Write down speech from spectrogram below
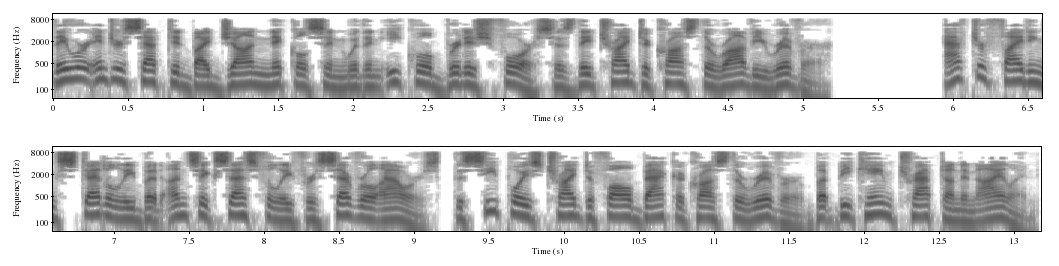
They were intercepted by John Nicholson with an equal British force as they tried to cross the Ravi River. After fighting steadily but unsuccessfully for several hours, the sepoys tried to fall back across the river but became trapped on an island.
